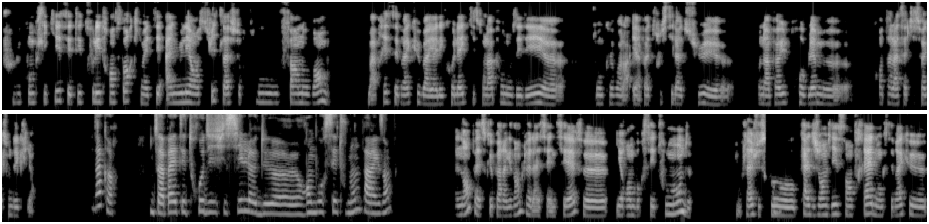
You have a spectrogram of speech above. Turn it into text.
plus compliqué, c'était tous les transports qui ont été annulés ensuite, là, surtout fin novembre. Mais après, c'est vrai qu'il bah, y a les collègues qui sont là pour nous aider. Euh, Donc voilà, il n'y a pas de souci là-dessus et on n'a pas eu de problème quant à la satisfaction des clients. D'accord. Donc ça n'a pas été trop difficile de rembourser tout le monde, par exemple? Non, parce que par exemple, la CNCF, ils remboursaient tout le monde. Donc là, jusqu'au 4 janvier sans frais. Donc c'est vrai que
